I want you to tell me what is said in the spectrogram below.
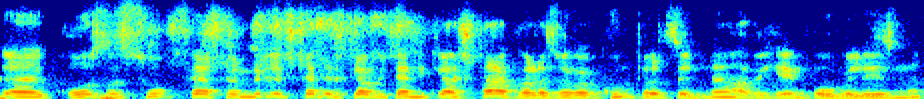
äh, großes Zugpferd für Mittelstädt ist, glaube ich, der Niklas Stark, weil er sogar Kumpels sind, ne? habe ich irgendwo gelesen. Ne?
